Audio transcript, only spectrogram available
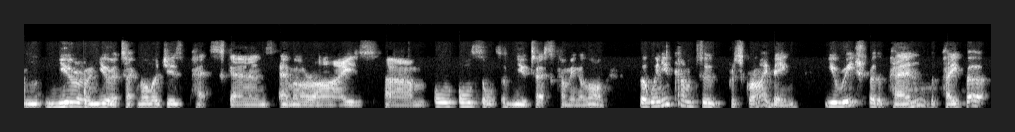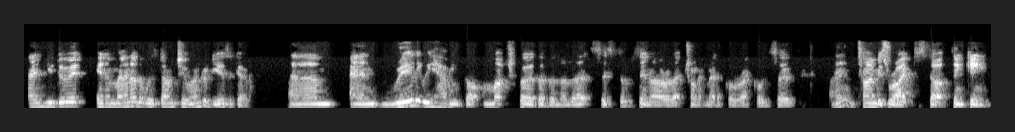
newer and newer technologies, PET scans, MRIs, um, all, all sorts of new tests coming along. But when you come to prescribing, you reach for the pen, the paper, and you do it in a manner that was done 200 years ago. Um, and really, we haven't got much further than alert systems in our electronic medical records. So I think time is right to start thinking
